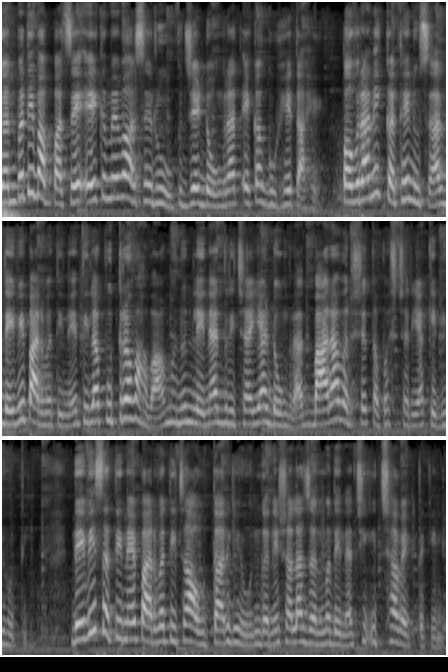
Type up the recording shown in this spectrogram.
गणपती बाप्पाचे एकमेव असे रूप जे डोंगरात एका गुहेत आहे. पौराणिक कथेनुसार देवी पार्वतीने तिला पुत्र व्हावा म्हणून लेण्याद्रीच्या या डोंगरात बारा वर्षे तपश्चर्या केली होती. देवी सतीने पार्वतीचा अवतार घेऊन गणेशाला जन्म देण्याची इच्छा व्यक्त केली.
